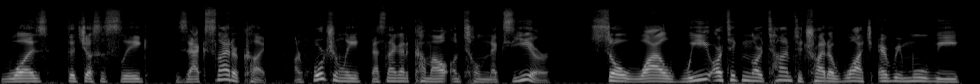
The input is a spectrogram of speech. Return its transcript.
was the Justice League Zack Snyder cut. Unfortunately, that's not going to come out until next year. So while we are taking our time to try to watch every movie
